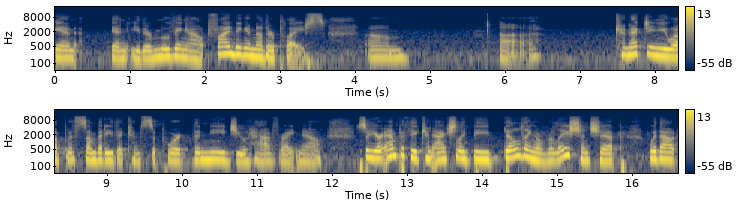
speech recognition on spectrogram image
in in either moving out finding another place um, uh, connecting you up with somebody that can support the needs you have right now. So your empathy can actually be building a relationship without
